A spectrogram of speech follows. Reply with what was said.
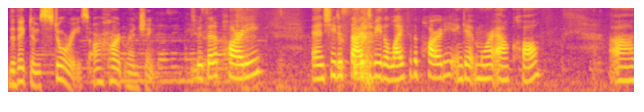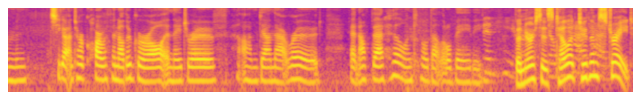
The victims' stories are heart-wrenching. She was at a party, and she decided to be the life of the party and get more alcohol. Um, and she got into her car with another girl, and they drove um, down that road and up that hill and killed that little baby. The nurses tell it to them straight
